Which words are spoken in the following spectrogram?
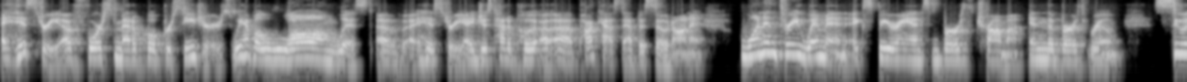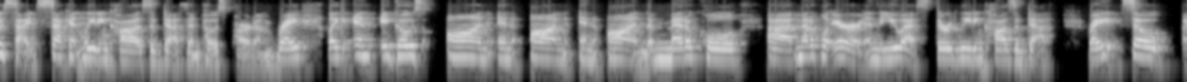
a history of forced medical procedures. We have a long list of uh, history. I just had a, po- a podcast episode on it. One in three women experience birth trauma in the birth room. Suicide, second leading cause of death in postpartum, right? Like, and it goes on and on and on. The medical uh, medical error in the U.S. third leading cause of death, right? So uh,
